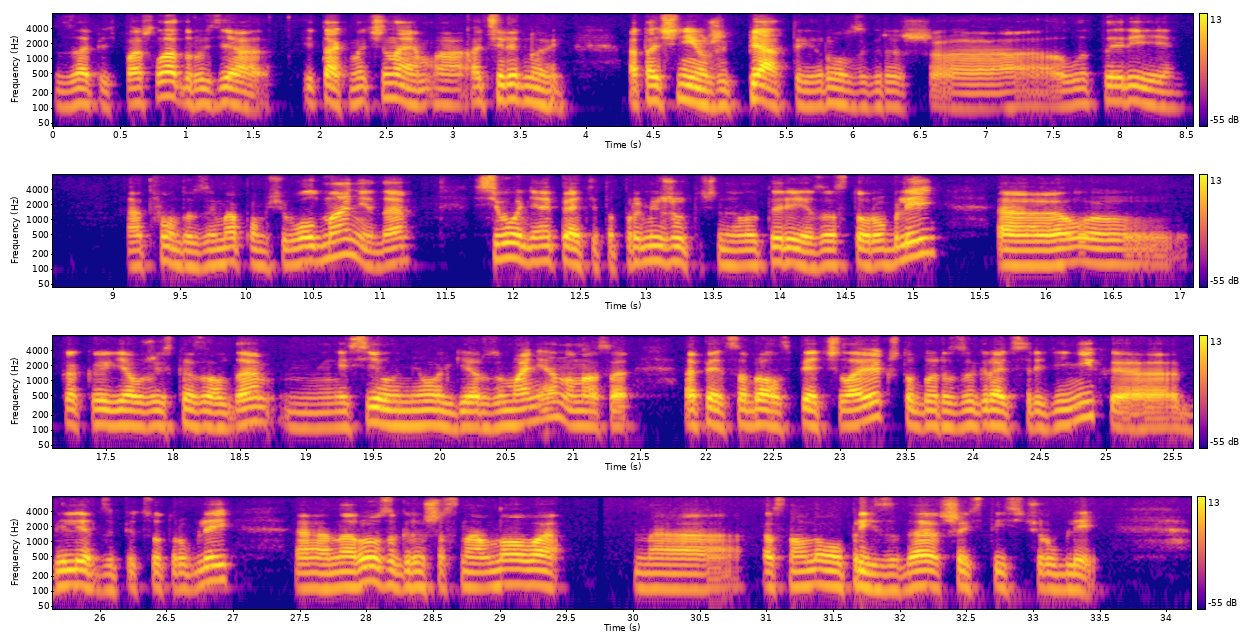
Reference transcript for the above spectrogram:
Запись пошла, друзья. Итак, начинаем а, очередной, а точнее уже пятый розыгрыш э, лотереи от фонда взаимопомощи World Money. Да? Сегодня опять это промежуточная лотерея за 100 рублей. Э, как я уже и сказал, да, силами Ольги Арзуманян у нас опять собралось 5 человек, чтобы разыграть среди них билет за 500 рублей на розыгрыш основного основного приза, да, 6 тысяч рублей.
